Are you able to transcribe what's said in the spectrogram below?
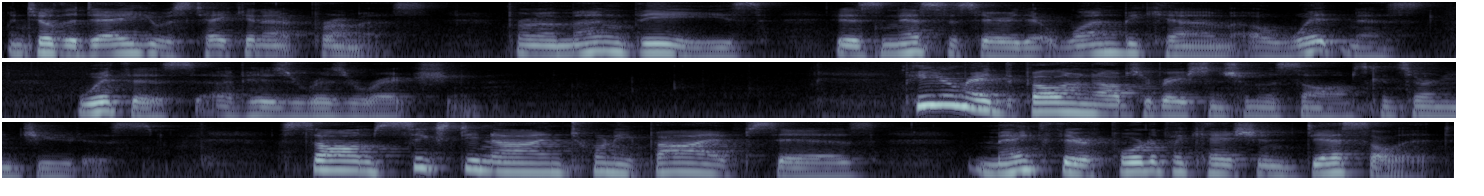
until the day he was taken up from us. From among these, it is necessary that one become a witness with us of his resurrection. Peter made the following observations from the Psalms concerning Judas. Psalm 69:25 says, Make their fortification desolate.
